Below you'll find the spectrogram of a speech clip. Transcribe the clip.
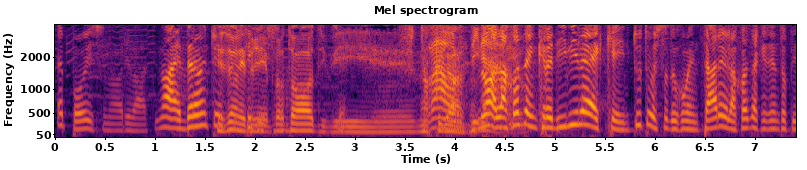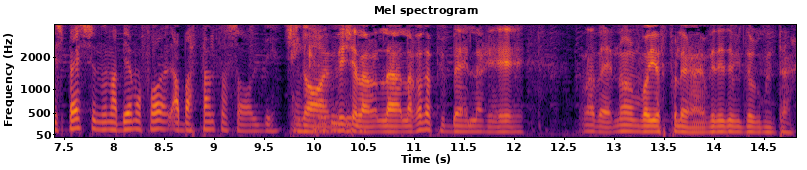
e poi sono arrivati. No, è veramente Ci sono i primi prototipi. Sì. eh. No, la cosa incredibile è che in tutto questo documentario la cosa che sento più spesso è non abbiamo fo- abbastanza soldi. Cioè, No, invece la, la- la cosa più bella che... Vabbè, non voglio spoilerare, vedetevi il documentario.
